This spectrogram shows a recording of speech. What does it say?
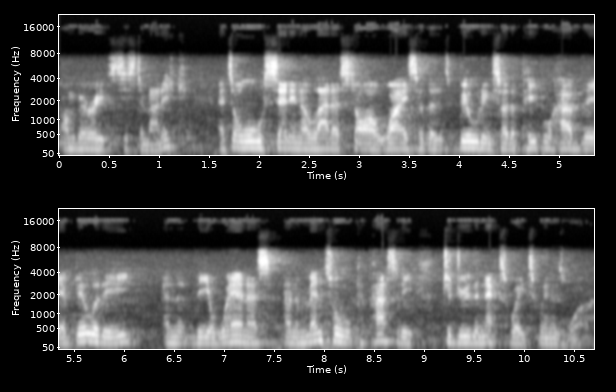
I'm very systematic. It's all set in a ladder style way so that it's building, so that people have the ability and the, the awareness and the mental capacity to do the next week's winner's work.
